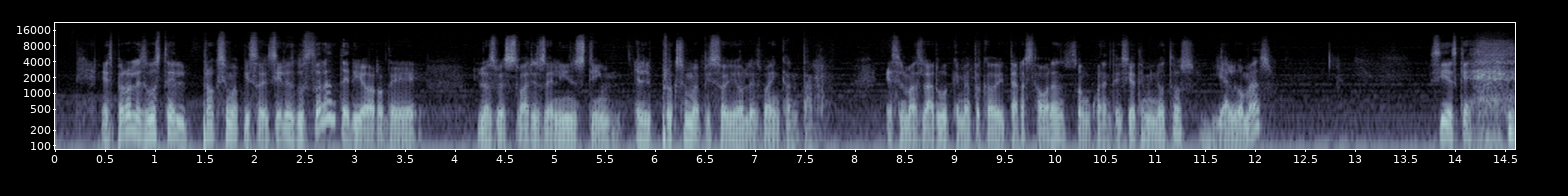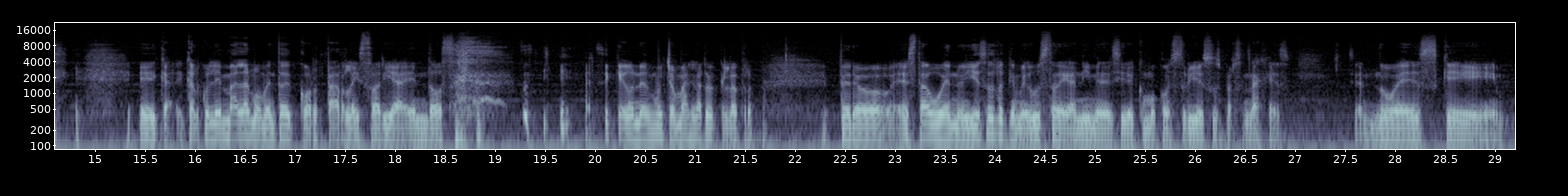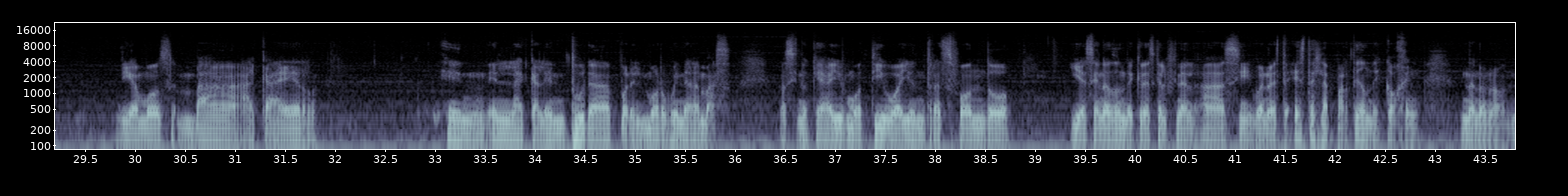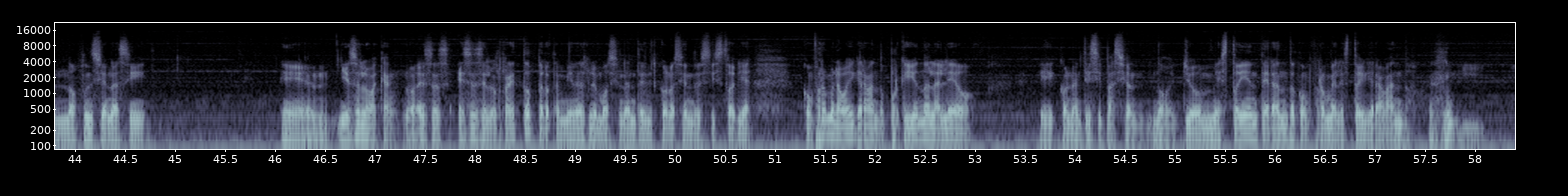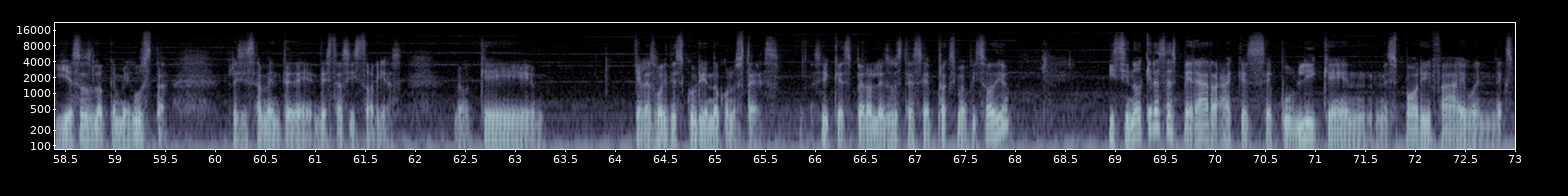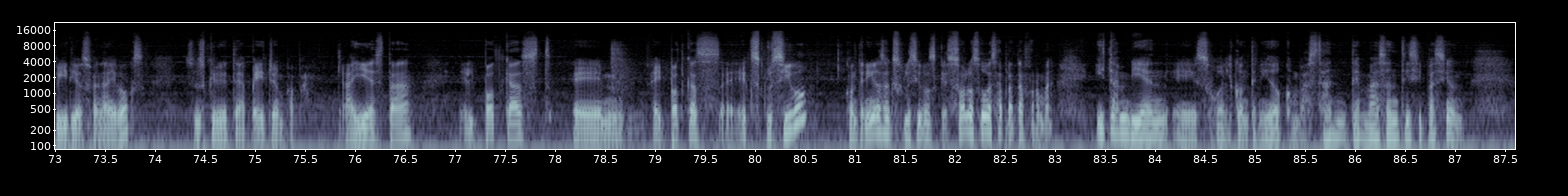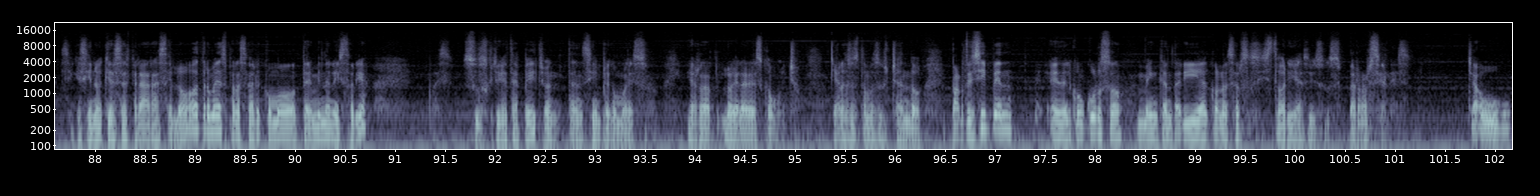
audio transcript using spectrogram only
Espero les guste el próximo episodio. Si les gustó el anterior de los vestuarios del Instinct, el próximo episodio les va a encantar. Es el más largo que me ha tocado editar hasta ahora, son 47 minutos y algo más. Sí, es que eh, calculé mal al momento de cortar la historia en dos. Así que uno es mucho más largo que el otro. Pero está bueno y eso es lo que me gusta de Ganímedes y de cómo construye sus personajes no es que, digamos, va a caer en, la calentura por el morbo y nada más, sino que hay un motivo, hay un trasfondo y escenas donde crees que al final, ah, sí, bueno, este, esta es la parte donde cogen. No, no, no, no funciona así. Em, y eso es lo bacán, ¿no? Ese es, el reto, pero también es lo emocionante de ir conociendo esta historia conforme la voy grabando, porque yo no la leo eh, con anticipación. No, yo me estoy enterando conforme la estoy grabando. y, eso es lo que me gusta precisamente de, estas historias, que, que las voy descubriendo con ustedes. Así que espero les guste ese próximo episodio. Y si no quieres esperar a que se publique en Spotify o en Xvideos o en iVoox, suscríbete a Patreon, papá. Ahí está el podcast. Em, hay podcast exclusivo contenidos exclusivos que solo subo a esa plataforma y también eh, subo el contenido con bastante más anticipación. Así que si no quieres esperar hasta el otro mes para saber cómo termina la historia, pues suscríbete a Patreon, tan simple como eso. Y verdad lo agradezco mucho. Ya nos estamos escuchando. Participen en el concurso, me encantaría conocer sus historias y sus perversiones. Chao.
